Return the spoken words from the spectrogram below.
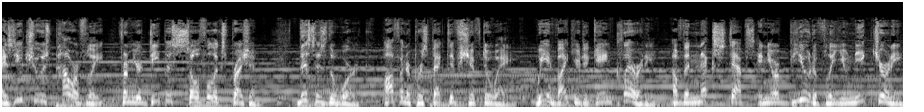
as you choose powerfully from your deepest soulful expression. This is the work, often a perspective shift away. We invite you to gain clarity of the next steps in your beautifully unique journey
